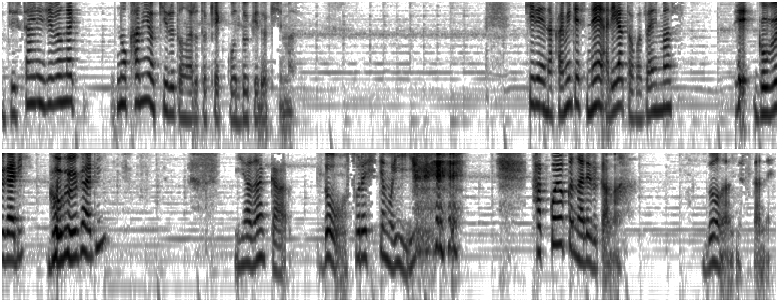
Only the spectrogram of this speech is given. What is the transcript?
実際に自分がの髪を切るとなると結構ドキドキします。綺麗な髪ですね。ありがとうございます。え、ゴブ狩り？ゴブ狩り？いや、なんか、どう？それしてもいい？かっこよくなれるかな？どうなんですかね？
